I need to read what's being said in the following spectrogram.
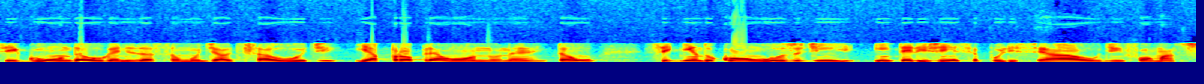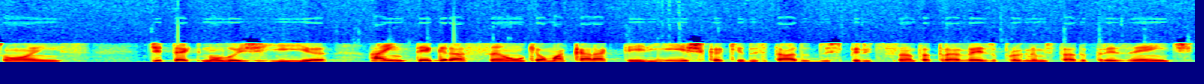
segundo a Organização Mundial de Saúde e a própria ONU. Né? Então, seguindo com o uso de inteligência policial, de informações, de tecnologia, a integração, que é uma característica aqui do Estado do Espírito Santo através do programa Estado Presente,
